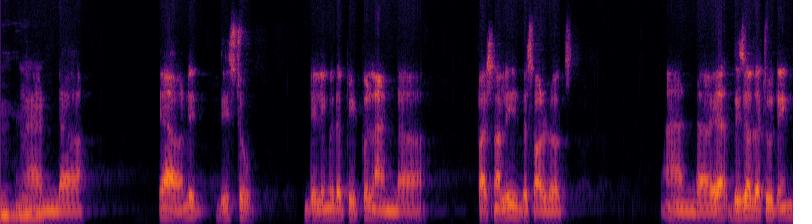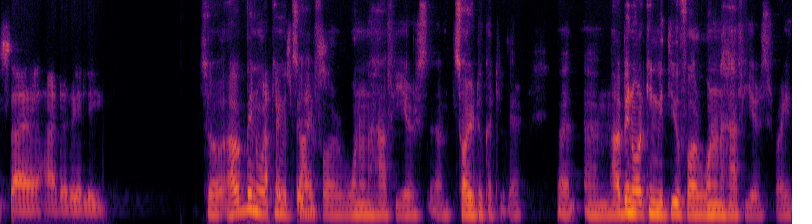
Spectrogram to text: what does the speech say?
Mhm. and uh, yeah only these two dealing with the people and uh, personally the solidworks and uh, yeah these are the two things i had a really So I've been working with Sai for one and a half years. Um, sorry to cut you there, but um, I've been working with you for one and a half years, right?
